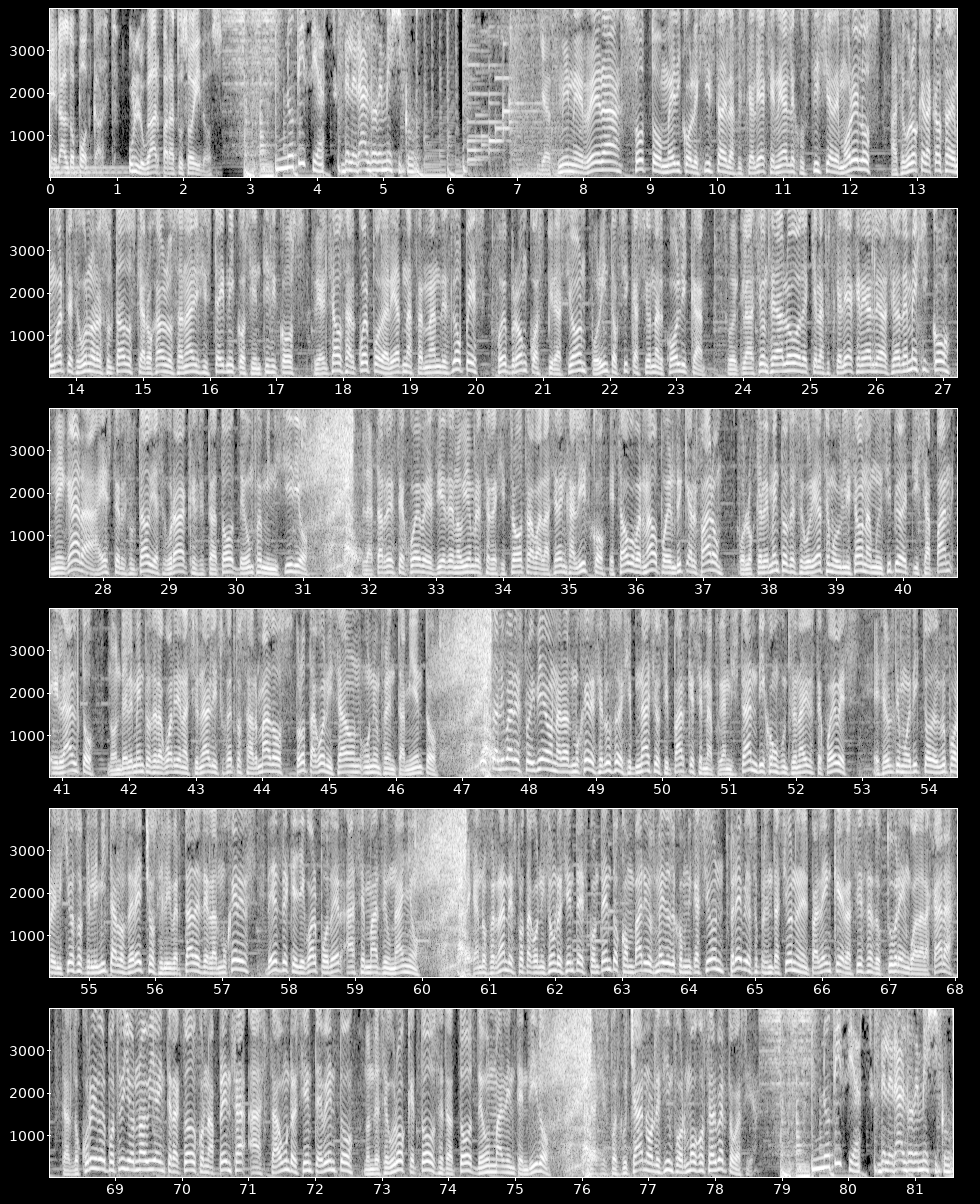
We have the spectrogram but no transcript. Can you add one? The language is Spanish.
Heraldo Podcast, un lugar para tus oídos. Noticias del Heraldo de México. Yasmín Herrera Soto, médico legista de la Fiscalía General de Justicia de Morelos, aseguró que la causa de muerte, según los resultados que arrojaron los análisis técnicos científicos realizados al cuerpo de Ariadna Fernández López, fue broncoaspiración por intoxicación alcohólica. Su declaración se da luego de que la Fiscalía General de la Ciudad de México negara este resultado y asegurara que se trató de un feminicidio. La tarde de este jueves 10 de noviembre se registró otra balacera en Jalisco, estado gobernado por Enrique Alfaro, por lo que elementos de seguridad se movilizaron al municipio de Tizapán el Alto, donde elementos de la Guardia Nacional y sujetos armados protagonizaron un enfrentamiento. Los talibanes prohibieron a las mujeres el uso de gimnasios y parques en Afganistán, dijo un funcionario este jueves. Es el último edicto del grupo religioso que limita los derechos y libertades de las mujeres desde que llegó al poder hace más de un año. Alejandro Fernández protagonizó un reciente descontento con varios medios de comunicación previo a su presentación en el palenque de las fiestas de octubre en Guadalajara. Tras lo ocurrido, el potrillo no había interactuado con la prensa hasta un reciente evento donde aseguró que todo se trató de un malentendido. Gracias por escucharnos, les informó José Alberto García. Noticias del Heraldo de México.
